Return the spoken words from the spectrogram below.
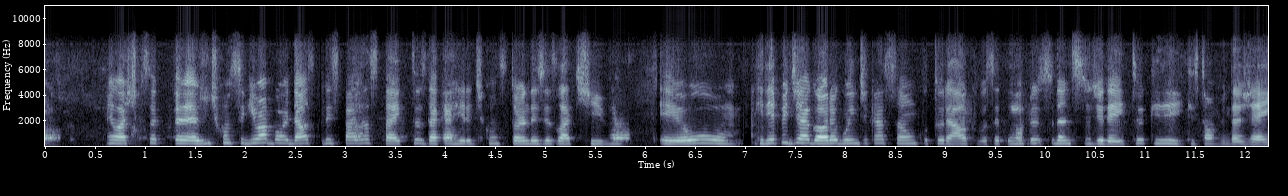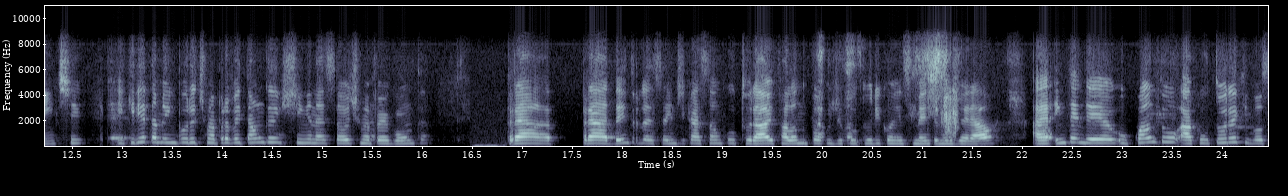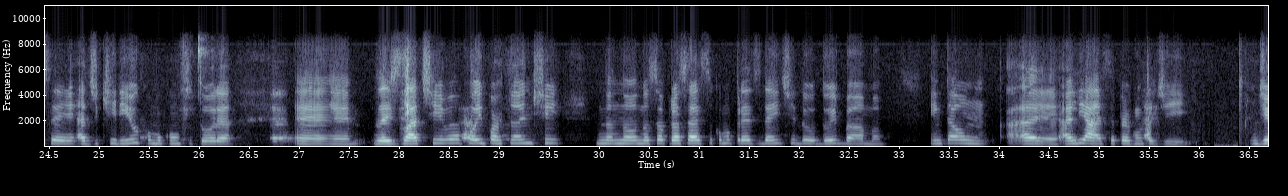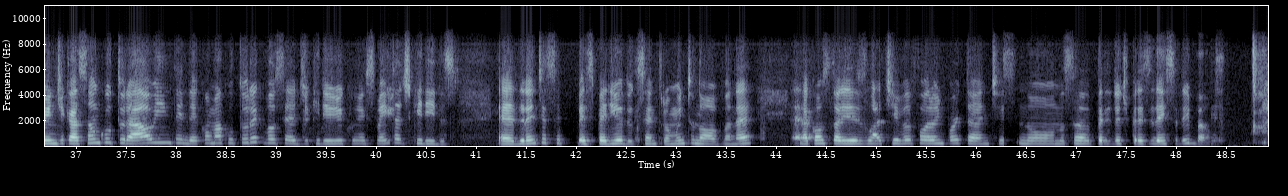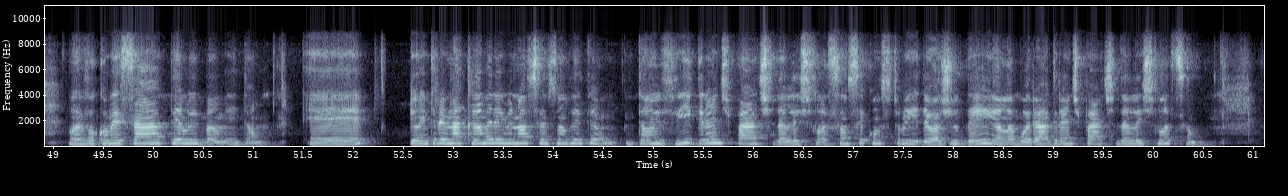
Eu acho que é, a gente conseguiu abordar os principais aspectos da carreira de consultor legislativo. Eu queria pedir agora alguma indicação cultural que você tenha para os estudantes de direito que, que estão ouvindo a gente. E queria também, por último, aproveitar um ganchinho nessa última pergunta para para dentro dessa indicação cultural e falando um pouco de cultura e conhecimento no geral, entender o quanto a cultura que você adquiriu como consultora é, legislativa foi importante no, no, no, seu processo como presidente do, do IBAMA. Então, é, aliás, essa pergunta de, de indicação cultural e entender como a cultura que você adquiriu e conhecimento adquiridos é, durante esse, esse, período que você entrou muito nova, né, na consultoria legislativa foram importantes no, no seu período de presidência do IBAMA. Bom, eu vou começar pelo IBAMA, então. É, eu entrei na Câmara em 1991, então eu vi grande parte da legislação ser construída, eu ajudei a elaborar grande parte da legislação.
